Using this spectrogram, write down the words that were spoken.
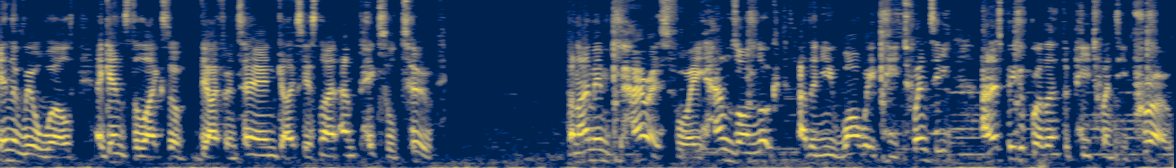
in the real world against the likes of the iPhone 10, Galaxy S9, and Pixel 2 and I'm in Paris for a hands-on look at the new Huawei P20 and its bigger brother, the P20 Pro.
